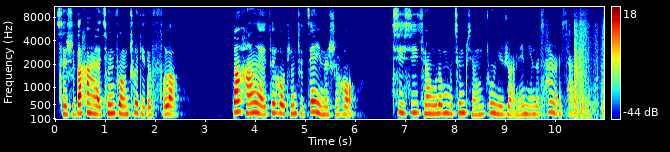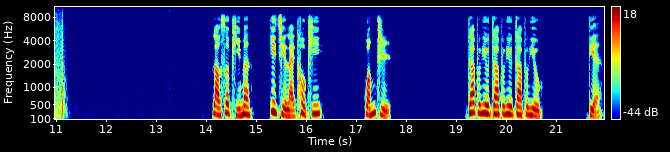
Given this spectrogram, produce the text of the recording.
此时的瀚海清风彻底的服了。当韩磊最后停止奸淫的时候，气息全无的穆清平终于软绵绵的瘫软下去。老色皮们，一起来透批，网址：w w w. 点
